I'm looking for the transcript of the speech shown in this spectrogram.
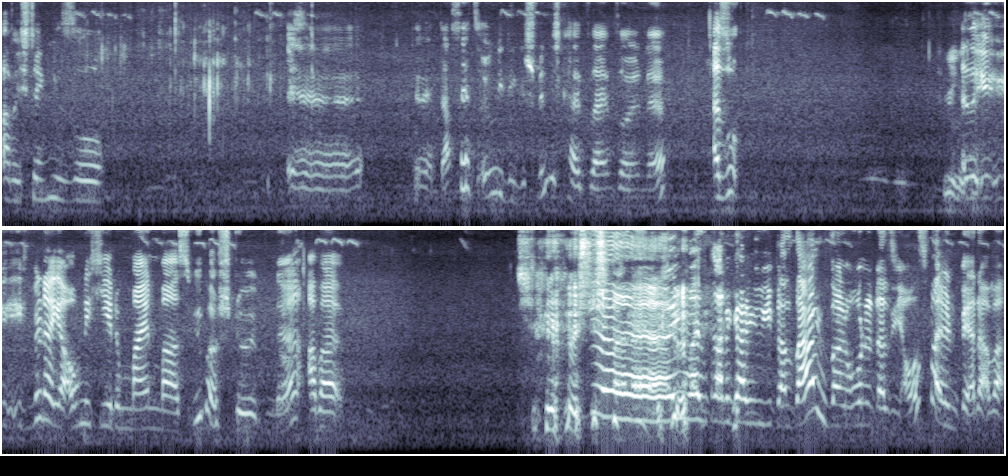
aber ich denke mir so, äh, wenn das jetzt irgendwie die Geschwindigkeit sein soll, ne? Also, Schwierig. also ich, ich will da ja auch nicht jedem mein Maß überstülpen, ne? Aber Schwierig. Ja, ich weiß gerade gar nicht, wie ich das sagen soll, ohne dass ich ausfallen werde, aber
